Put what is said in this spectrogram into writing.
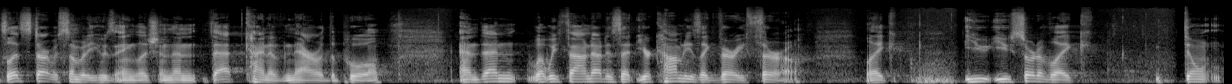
So let's start with somebody who's English, and then that kind of narrowed the pool. And then what we found out is that your comedy is like very thorough. Like you, you sort of like don't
